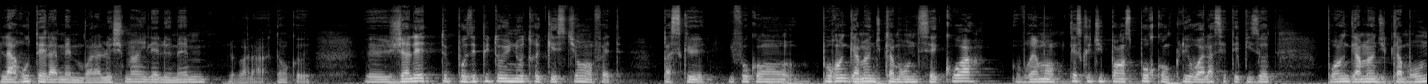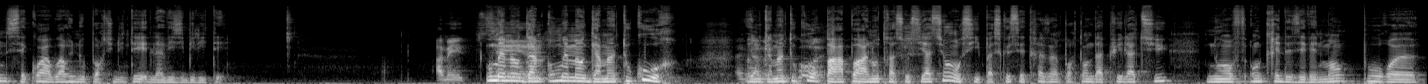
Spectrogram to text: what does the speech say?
la route est la même. Voilà, le chemin, il est le même. Voilà. Donc, euh, euh, j'allais te poser plutôt une autre question, en fait. Parce que il faut qu'on. Pour un gamin du Cameroun, c'est quoi vraiment? Qu'est-ce que tu penses pour conclure voilà, cet épisode? Pour un gamin du Cameroun, c'est quoi avoir une opportunité et de la visibilité? Ah, mais ou même, un gamin, ou même un gamin tout court. un Un gamin tout court ouais. par rapport à notre association aussi, parce que c'est très important d'appuyer là-dessus. Nous, on crée des événements pour, euh,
